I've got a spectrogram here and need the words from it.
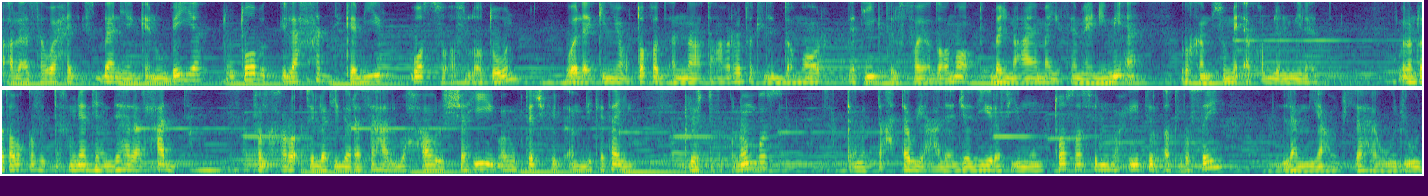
على سواحل إسبانيا الجنوبية تطابق إلى حد كبير وصف أفلاطون ولكن يعتقد أنها تعرضت للدمار نتيجة الفيضانات بين عامي 800 و 500 قبل الميلاد. ولم تتوقف التخمينات عند هذا الحد فالخرائط التي درسها البحار الشهير ومكتشف الأمريكتين كريستوفر كولومبوس كانت تحتوي على جزيرة في منتصف المحيط الأطلسي لم يعد لها وجود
